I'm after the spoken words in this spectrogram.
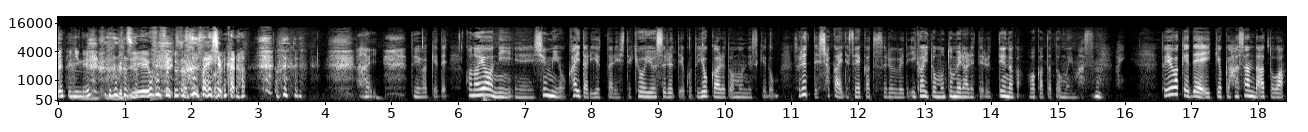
逆にね。自衛をする最初からはい。というわけでこのように、えー趣味を書いたり言ったりして共有するっていうことよくあると思うんですけどそれって社会で生活する上で意外と求められてるっていうのが分かったと思います。うん。はい。というわけで一曲挟んだ後は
